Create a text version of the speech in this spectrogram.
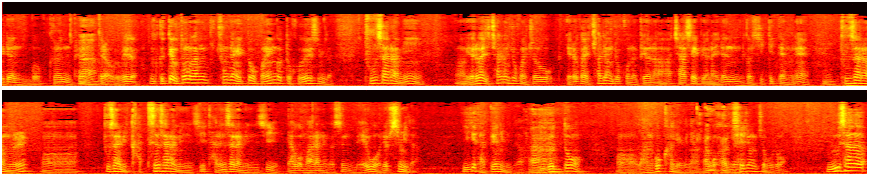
이런 뭐 그런 표현이 아. 있더라고요. 그래서 그때 우통상 총장이 또 보낸 것도 그거였습니다. 두 사람이 어, 여러 가지 촬영 조건, 저 여러 가지 촬영 조건의 변화, 자세 변화 이런 것이 있기 때문에 음. 두 사람을 어, 두 사람이 같은 사람인지 다른 사람인지라고 말하는 것은 매우 어렵습니다. 이게 답변입니다. 아. 이것도 어, 완곡하게 그냥 완곡하게. 최종적으로 의사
